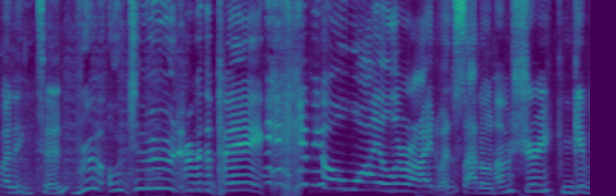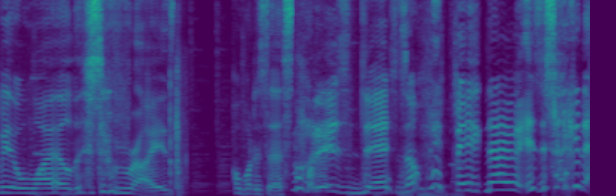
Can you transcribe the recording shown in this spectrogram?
Wellington. Ru oh dude, Ruben the pig. He can give you a wild ride when saddled. I'm sure he can give you the wildest of rides. Oh, what is this? What is this? Zombie pig. No, is this like an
